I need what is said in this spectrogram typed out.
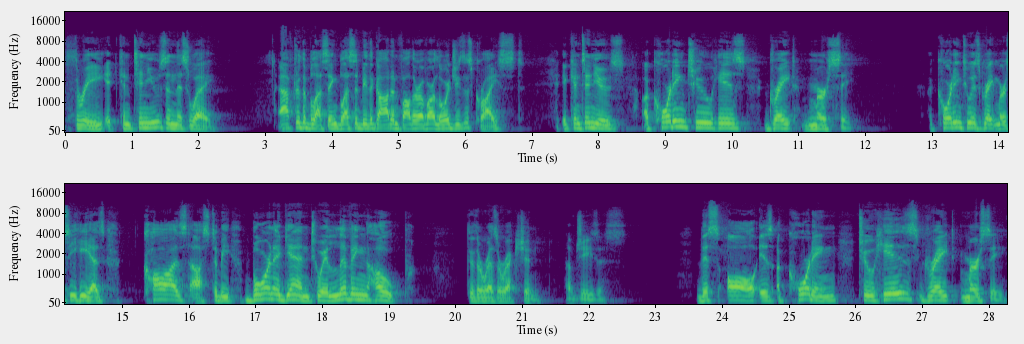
3, it continues in this way. After the blessing, blessed be the God and Father of our Lord Jesus Christ, it continues, according to his great mercy. According to his great mercy, he has caused us to be born again to a living hope through the resurrection of Jesus. This all is according to his great mercy.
